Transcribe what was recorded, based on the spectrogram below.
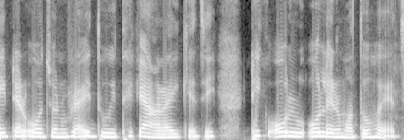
এইটার ওজন প্রায় দুই থেকে আড়াই কেজি। ঠিক ওল, ওলের মতো হয়েছে।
